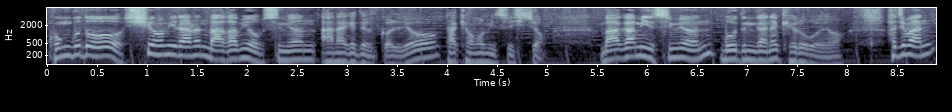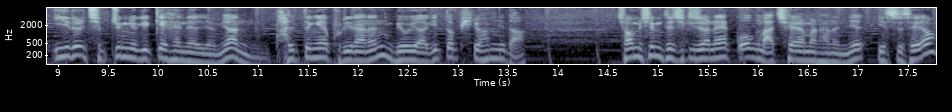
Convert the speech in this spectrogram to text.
공부도 시험이라는 마감이 없으면 안 하게 될걸요. 다 경험 있으시죠? 마감이 있으면 뭐든 간에 괴로워요. 하지만 일을 집중력 있게 해내려면 발등에 불이라는 묘약이 또 필요합니다. 점심 드시기 전에 꼭 맞춰야만 하는 일 있으세요?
